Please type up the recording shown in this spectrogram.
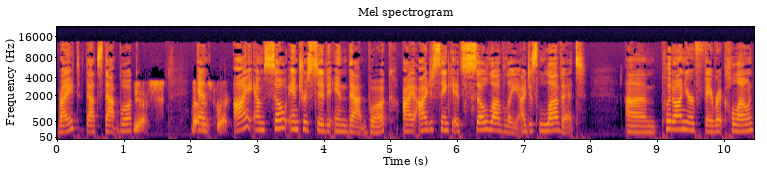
right? That's that book. Yes. That and is correct. I am so interested in that book. I, I just think it's so lovely. I just love it. Um, put on your favorite cologne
